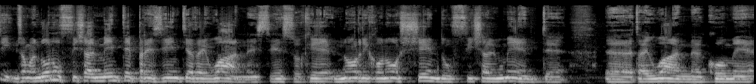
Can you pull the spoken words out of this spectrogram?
Sì, insomma, non ufficialmente presenti a Taiwan, nel senso che non riconoscendo ufficialmente eh, Taiwan come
